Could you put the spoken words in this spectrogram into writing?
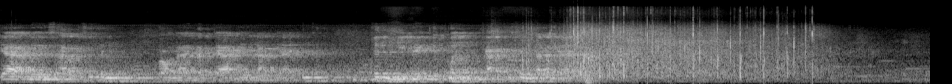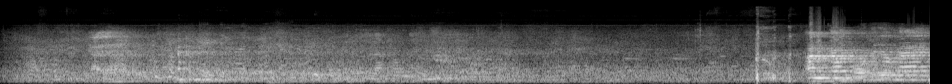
và 16 thí sinh còn lại tất cả đều đạt giải khuyến khích xin nhiệt liệt chúc mừng các thí sinh đã đạt giải giải thành công của thi hôm nay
